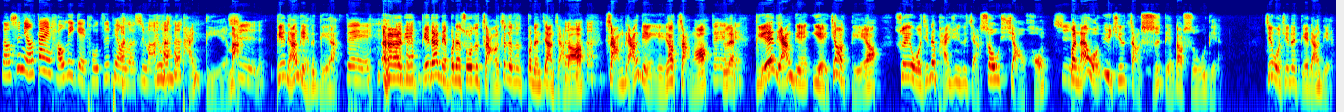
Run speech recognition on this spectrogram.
老师你要带好礼给投资朋友了是吗？因为今天盘跌嘛，是。跌两点的跌啊，对，你跌两点不能说是涨，这个是不能这样讲的啊、哦，涨两点也要涨哦，对，对不对？跌两点也叫跌哦，所以我今天盘讯是讲收小红，是，本来我预期是涨十点到十五点，结果今天跌两点，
